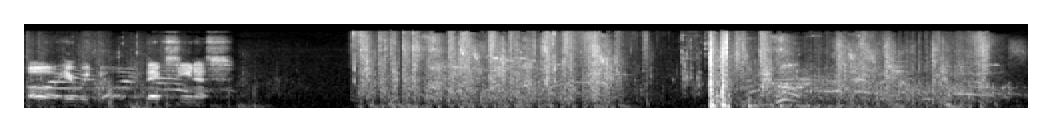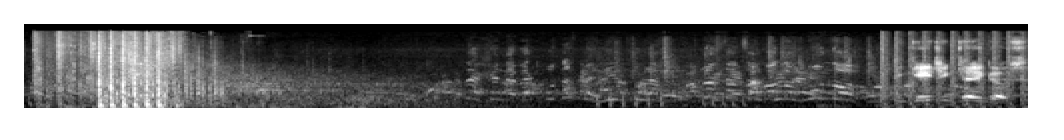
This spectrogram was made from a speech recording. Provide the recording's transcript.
Oh, here we go. They've seen us. Tangos.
